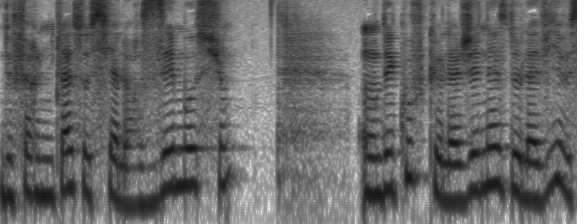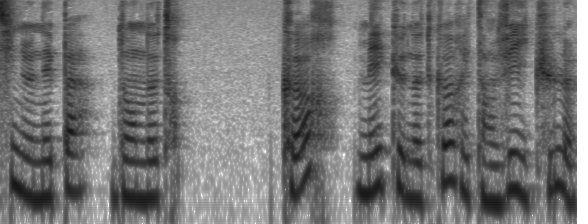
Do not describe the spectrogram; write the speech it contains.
de faire une place aussi à leurs émotions. On découvre que la genèse de la vie aussi ne naît pas dans notre corps, mais que notre corps est un véhicule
